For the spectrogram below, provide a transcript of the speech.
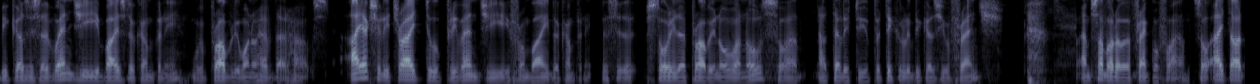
because we said when GE buys the company, we'll probably want to have that house. I actually tried to prevent GE from buying the company. This is a story that probably no one knows, so I'll, I'll tell it to you, particularly because you're French. I'm somewhat of a Francophile. So I thought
